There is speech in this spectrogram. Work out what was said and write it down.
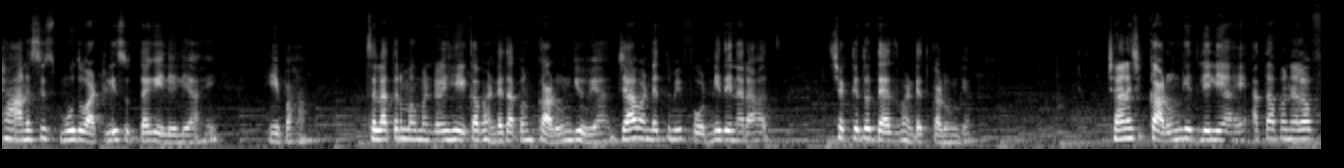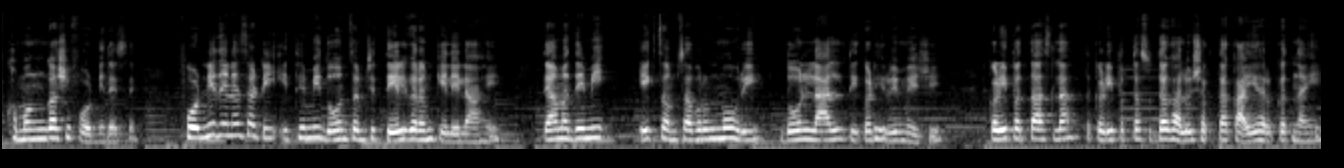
छान अशी स्मूथ वाटलीसुद्धा गेलेली आहे. हे पहा. चला तर मग मंडळी हे एका भांड्यात आपण काढून घेऊया. ज्या भांड्यात तुम्ही फोडणी देणार आहात शक्यतो त्याच भांड्यात काढून घ्या. छान अशी काढून घेतलेली आहे. आता आपण याला खमंग अशी फोडणी द्यायची आहे. फोडणी देण्यासाठी इथे मी दोन चमचे तेल गरम केलेलं आहे. त्यामध्ये मी एक चमचा भरून मोहरी दोन लाल तिखट हिरवी मिरची. कढीपत्ता असला तर कढीपत्तासुद्धा घालू शकता काही हरकत नाही.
